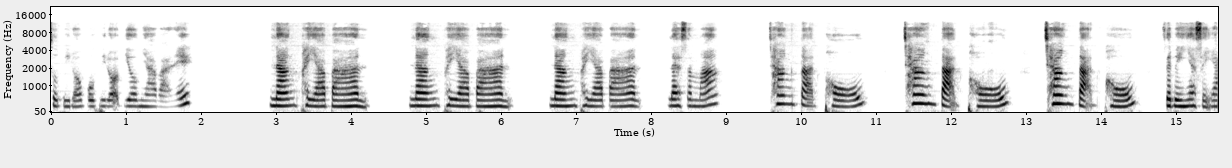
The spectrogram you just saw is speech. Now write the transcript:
ဆိုပြီးတော့ပို့ပြီးတော့အပြောများပါတယ်နန်းพยาบาลนางพยาบาล นางพยาบาลและสมะ ช่างตัดผม ช่างตัดผม ช่างตัดผมจะเป็นยังไง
